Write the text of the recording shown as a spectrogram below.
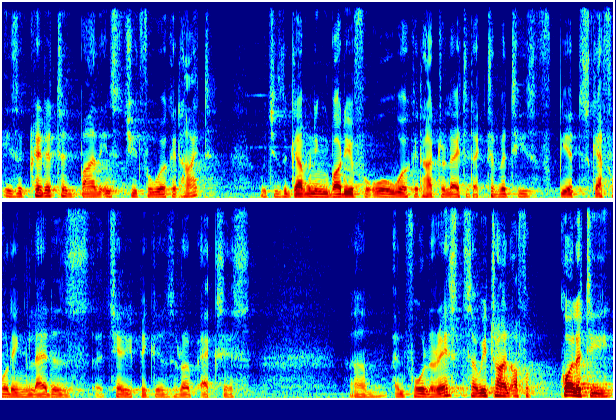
is accredited by the Institute for Work at Height, which is the governing body for all work at height related activities, be it scaffolding, ladders, uh, cherry pickers, rope access, um, and for the rest. So we try and offer quality,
